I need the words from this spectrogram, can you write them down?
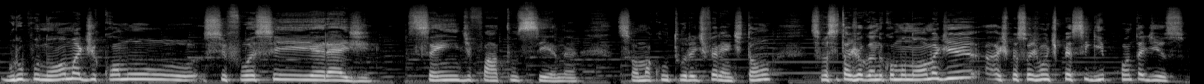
grupo nômade como se fosse herege, sem de fato ser, né? Só uma cultura diferente. Então, se você está jogando como nômade, as pessoas vão te perseguir por conta disso.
